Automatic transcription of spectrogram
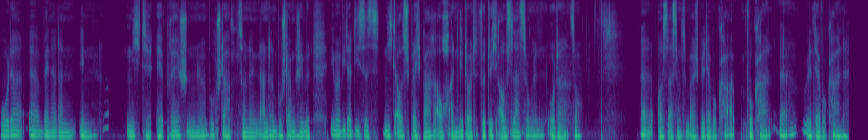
Oder äh, wenn er dann in nicht hebräischen äh, Buchstaben, sondern in anderen Buchstaben geschrieben wird, immer wieder dieses nicht aussprechbare auch angedeutet wird durch Auslassungen oder so äh, Auslassung zum Beispiel der Vokal, Vokal äh, der Vokale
